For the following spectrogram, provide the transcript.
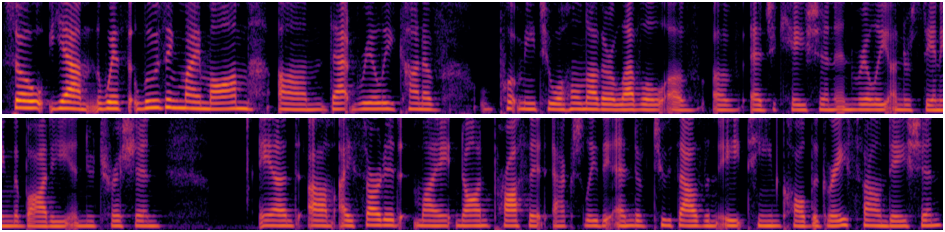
So, yeah, with losing my mom, um, that really kind of put me to a whole nother level of, of education and really understanding the body and nutrition and um, I started my nonprofit actually the end of 2018 called the Grace Foundation,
